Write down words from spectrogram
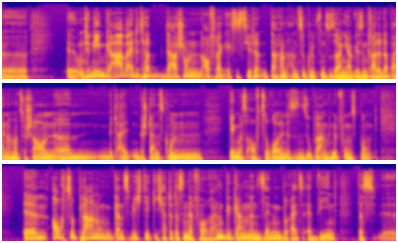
äh, äh, Unternehmen gearbeitet hat, da schon ein Auftrag existiert hat, daran anzuknüpfen, zu sagen, ja, wir sind gerade dabei, nochmal zu schauen, ähm, mit alten Bestandskunden irgendwas aufzurollen. Das ist ein super Anknüpfungspunkt. Ähm, auch zur Planung ganz wichtig, ich hatte das in der vorangegangenen Sendung bereits erwähnt, dass äh,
